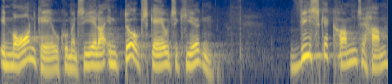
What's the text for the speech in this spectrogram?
En morgengave, kunne man sige, eller en dåbsgave til kirken. Vi skal komme til ham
